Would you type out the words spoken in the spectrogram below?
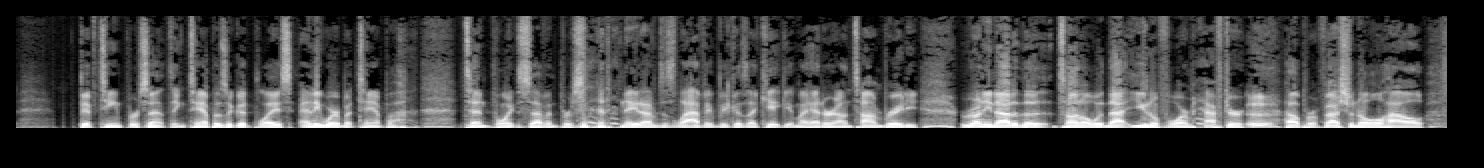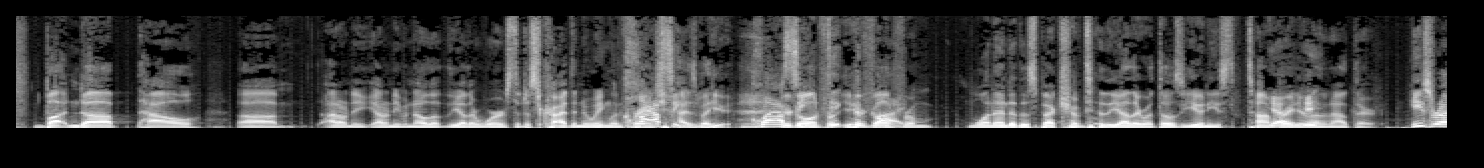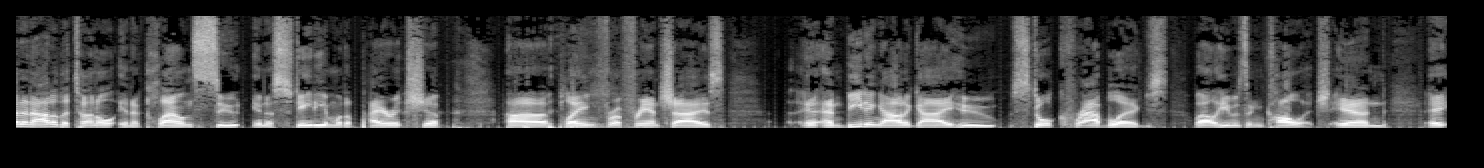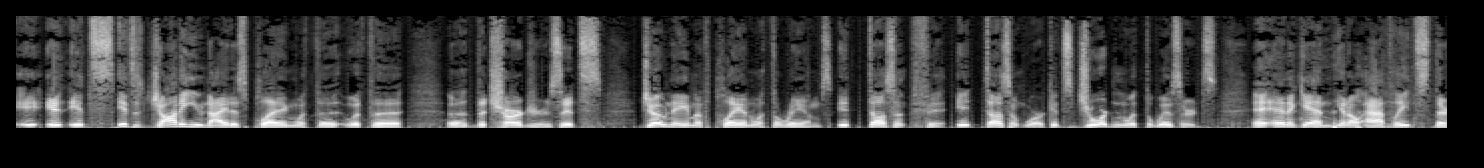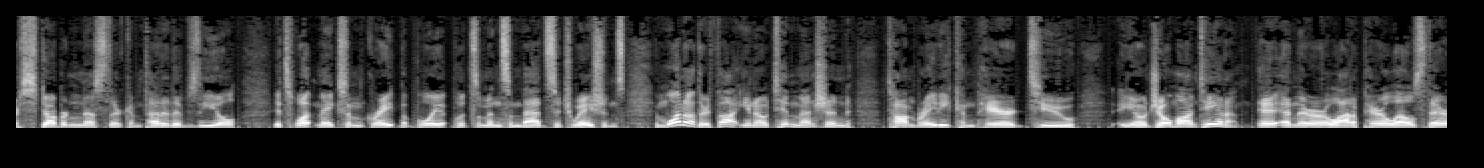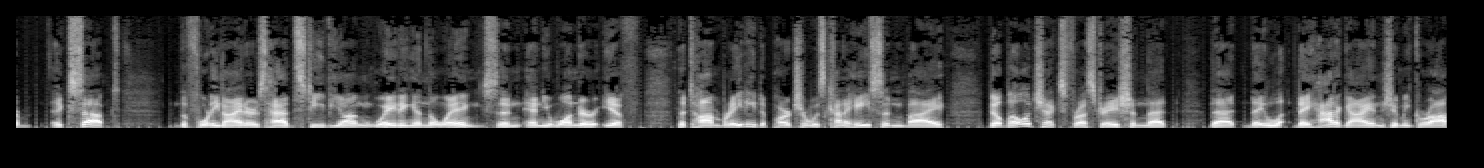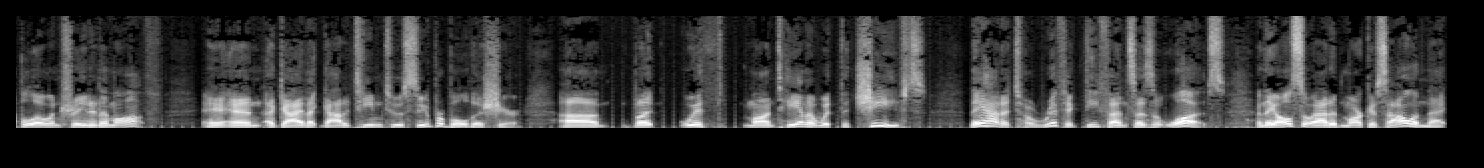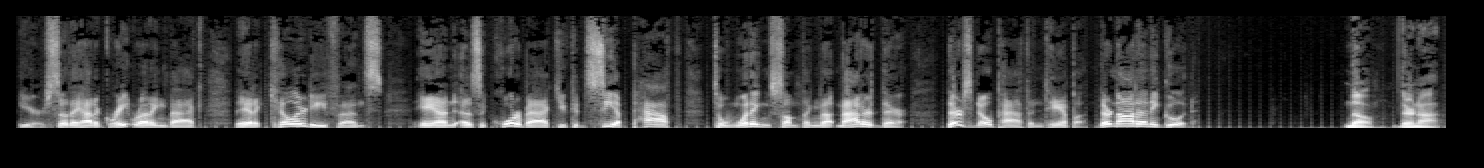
15% think Tampa's a good place. Anywhere but Tampa, 10.7%. Nate, I'm just laughing because I can't get my head around Tom Brady running out of the tunnel with that uniform after Ugh. how professional, how buttoned up, how. Um, I don't. I don't even know the, the other words to describe the New England Classy. franchise, but you're, Classy, you're going from dignified. you're going from one end of the spectrum to the other with those unis. Tom Yeah, Brady it- running out there. He's running out of the tunnel in a clown suit in a stadium with a pirate ship, uh, playing for a franchise and, and beating out a guy who stole crab legs while he was in college. And it, it, it's it's Johnny Unitas playing with the with the uh, the Chargers. It's Joe Namath playing with the Rams. It doesn't fit. It doesn't work. It's Jordan with the Wizards. And, and again, you know, athletes, their stubbornness, their competitive zeal, it's what makes them great, but boy, it puts them in some bad situations. And one other thought, you know, Tim mentioned Tom Brady compared to, you know, Joe Montana. And there are a lot of parallels there, except the 49ers had Steve Young waiting in the wings. And, and you wonder if the Tom Brady departure was kind of hastened by Bill Belichick's frustration that, that they, they had a guy in Jimmy Garoppolo and traded him off. And, a guy that got a team to a Super Bowl this year. Uh, but with Montana, with the Chiefs, they had a terrific defense as it was. And they also added Marcus Allen that year. So they had a great running back, they had a killer defense, and as a quarterback, you could see a path to winning something that mattered there. There's no path in Tampa. They're not any good. No, they're not.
